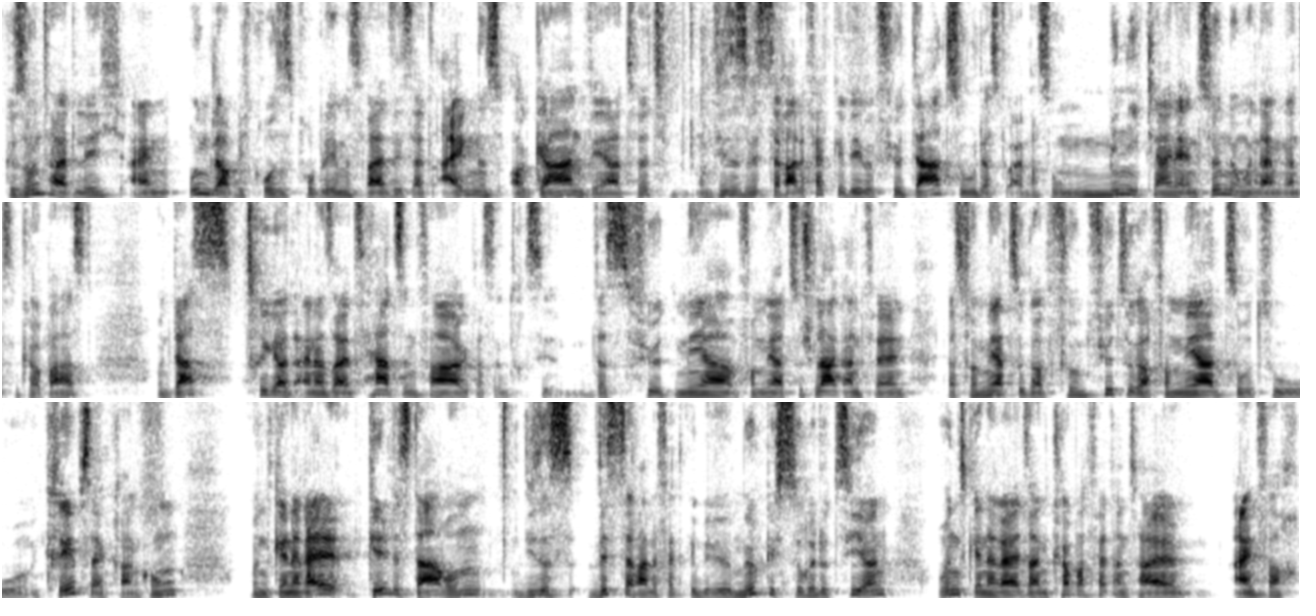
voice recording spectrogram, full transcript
gesundheitlich ein unglaublich großes Problem ist, weil sie es als eigenes Organ wertet und dieses viszerale Fettgewebe führt dazu, dass du einfach so mini kleine Entzündungen in deinem ganzen Körper hast und das triggert einerseits Herzinfarkt, das, interessiert, das führt mehr, vermehrt zu Schlaganfällen, das vermehrt sogar, führt sogar vermehrt so zu Krebserkrankungen. Und generell gilt es darum, dieses viszerale Fettgewebe möglichst zu reduzieren und generell seinen Körperfettanteil einfach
